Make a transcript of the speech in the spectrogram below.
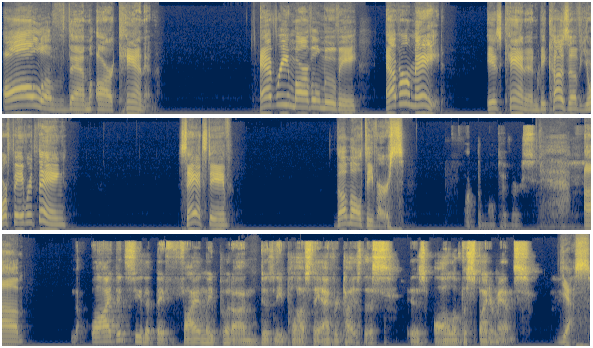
all of them are canon. Every Marvel movie ever made is canon because of your favorite thing. Say it, Steve. The multiverse. Fuck the multiverse. Um, Well, I did see that they finally put on Disney Plus. They advertised this is all of the Spider-Mans yes.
